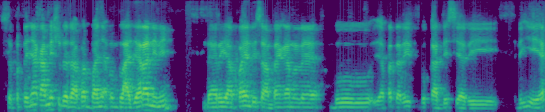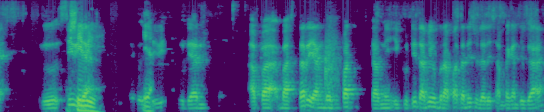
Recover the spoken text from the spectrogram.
sepertinya kami sudah dapat banyak pembelajaran ini dari apa yang disampaikan oleh Bu apa tadi Bu Kadis dari DIY ya, Bu Siwi, ya. Bu Ya. Siwi. Kemudian apa Buster yang berempat kami ikuti tapi beberapa tadi sudah disampaikan juga.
